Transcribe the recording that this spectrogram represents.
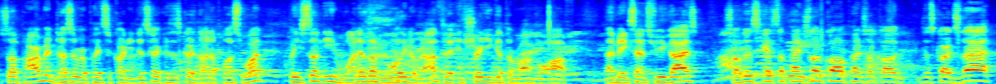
So Empowerment doesn't replace the card you discard because this card's not a plus one, but you still need one of them rolling around to ensure you get the wrong go off. That makes sense for you guys. So this gets the Pendulum Call, Pendulum Call discards that,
